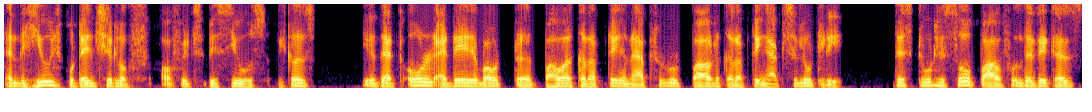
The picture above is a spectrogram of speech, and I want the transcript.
and the huge potential of, of its misuse. Because you know, that old adage about uh, power corrupting and absolute power corrupting absolutely, this tool is so powerful that it has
